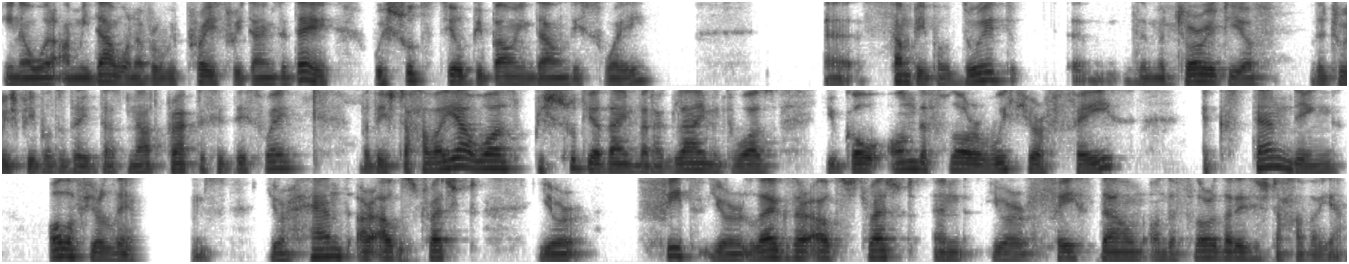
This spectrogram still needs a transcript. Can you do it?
in our Amidah, whenever we pray three times a day, we should still be bowing down this way. Uh, some people do it. Uh, the majority of the Jewish people today does not practice it this way. But the Ishtahawaya was Pishut Yadayim Veraglaim. It was you go on the floor with your face, extending all of your limbs. Your hands are outstretched, your feet, your legs are outstretched, and you're face down on the floor. That is Ishtahawaya.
